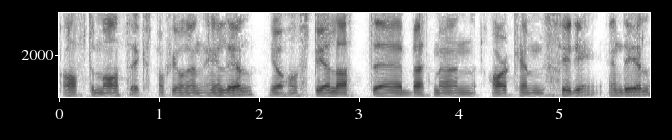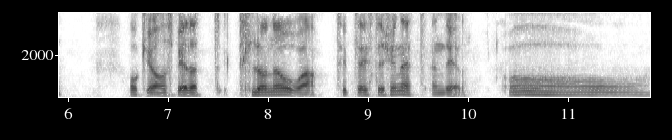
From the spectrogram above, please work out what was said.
Aftermath-expansionen en hel del. Jag har spelat eh, Batman Arkham City en del. Och jag har spelat Klonoa till Playstation 1 en del. Åh,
